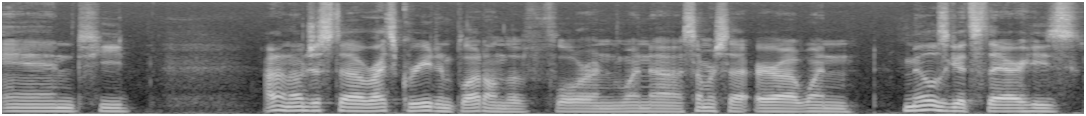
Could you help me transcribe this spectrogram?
and he. I don't know, just uh, writes greed and blood on the floor, and when uh, Somerset or uh, when Mills gets there, he's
